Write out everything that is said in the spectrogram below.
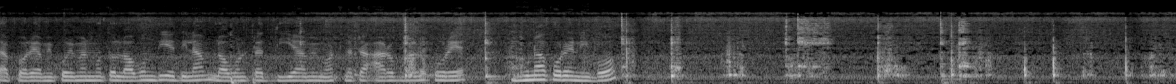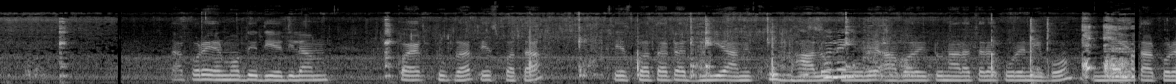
তারপরে আমি পরিমাণ মতো লবণ দিয়ে দিলাম। লবণটা দিয়ে আমি মশলাটা আরও ভালো করে ভুনা করে নিব। তারপরে এর মধ্যে দিয়ে দিলাম কয়েক টুকরা তেজপাতা। তেজপাতাটা দিয়ে আমি খুব ভালো করে আবার একটু নাড়াচাড়া করে নেব। নিয়ে তারপরে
